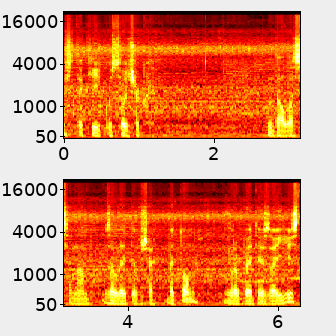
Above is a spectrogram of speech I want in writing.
Ось такий кусочок вдалося нам залити вже бетон, зробити заїзд.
